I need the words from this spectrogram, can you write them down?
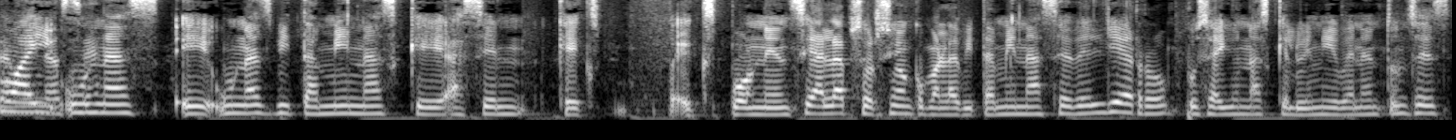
como hay C. unas, eh, unas vitaminas que hacen que ex- exponencial la absorción, como la vitamina C del hierro, pues hay unas que lo inhiben. Entonces,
